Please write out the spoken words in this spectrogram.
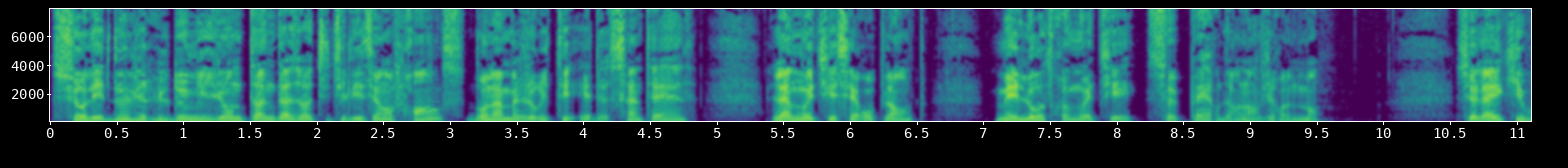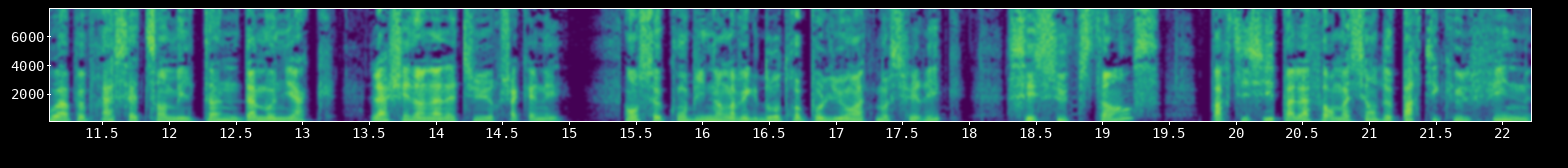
Sur les 2,2 millions de tonnes d'azote utilisées en France, dont la majorité est de synthèse, la moitié sert aux plantes, mais l'autre moitié se perd dans l'environnement. Cela équivaut à peu près à 700 000 tonnes d'ammoniac lâchées dans la nature chaque année. En se combinant avec d'autres polluants atmosphériques, ces substances participent à la formation de particules fines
